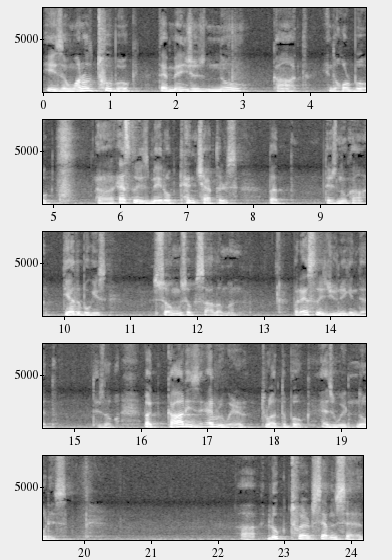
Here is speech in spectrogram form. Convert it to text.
he is one of two books that mentions no God in the whole book. Uh, Esther is made of 10 chapters, but there's no God. The other book is Songs of Solomon. But Esther is unique in that there's no God. But God is everywhere throughout the book, as we notice. Uh, Luke 12 7 said,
